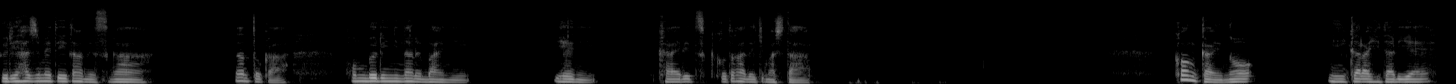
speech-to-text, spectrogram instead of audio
降り始めていたんですがなんとか本降りになる前に家に帰り着くことができました。今回の右から左へ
